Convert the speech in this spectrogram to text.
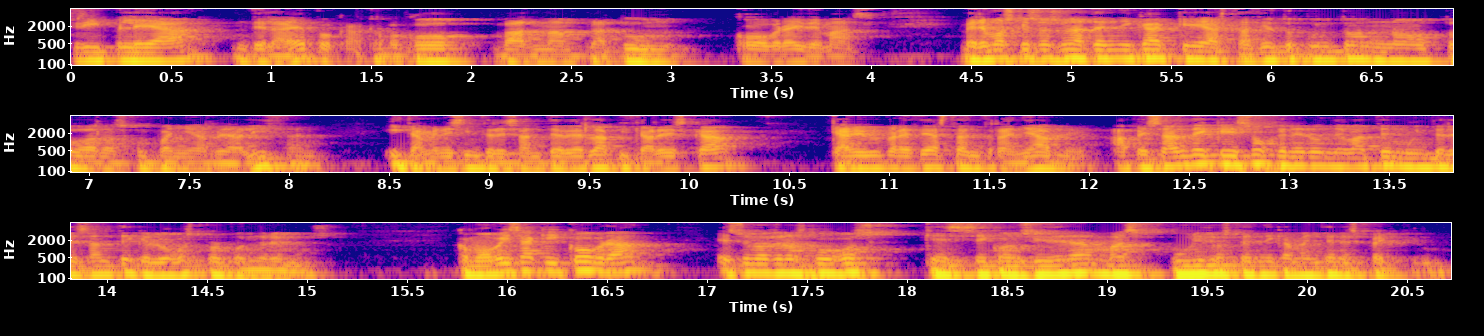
AAA de la época. Robocop, Batman, Platoon, Cobra y demás. Veremos que eso es una técnica que hasta cierto punto no todas las compañías realizan. Y también es interesante ver la picaresca que a mí me parece hasta entrañable. A pesar de que eso genera un debate muy interesante que luego os propondremos. Como veis aquí, Cobra es uno de los juegos que se consideran más pulidos técnicamente en Spectrum.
